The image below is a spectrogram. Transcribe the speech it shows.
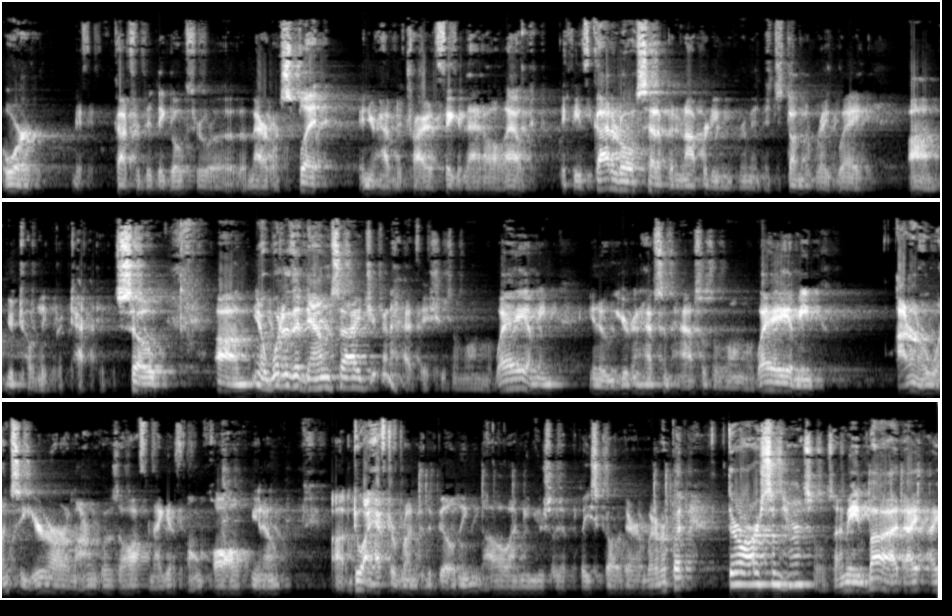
or if, God forbid, they go through a, a marital split and you're having to try to figure that all out. If you've got it all set up in an operating agreement, it's done the right way, um, you're totally protected. So, um, you know, what are the downsides? You're going to have issues along the way. I mean, you know, you're going to have some hassles along the way. I mean, I don't know, once a year our alarm goes off and I get a phone call, you know. Uh, do I have to run to the building? No, I mean, usually the police go there and whatever. But there are some hassles. I mean, but I, I,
